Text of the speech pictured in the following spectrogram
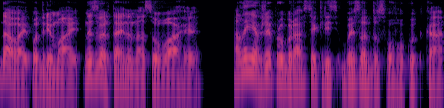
Давай, подрімай, не звертай на нас уваги. Але я вже пробирався крізь безлад до свого кутка.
